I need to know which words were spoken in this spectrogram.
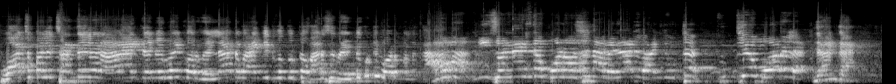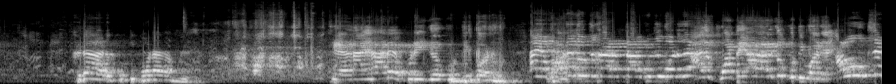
போச்சப்பள்ளி சந்தையில நாலாயிரத்தி ஐநூறு ரூபாய்க்கு ஒரு வெள்ளாட்டு வாங்கிட்டு வந்துட்டு வருஷம் ரெண்டு குட்டி போடுமில்லக்கா ஆமா நீ சொன்ன போன வருஷம் நான் வெள்ளாடு வாங்கி விட்டு குட்டியே போடல. ஏங்க? கிடாடு குட்டி போடாதாம கேடாயாடு எப்படி குட்டி குட்டி போடுது. அது கொட்டையாடா இருக்கு குட்டி போடு. அவன் வீட்டுல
